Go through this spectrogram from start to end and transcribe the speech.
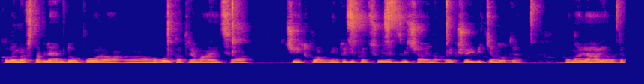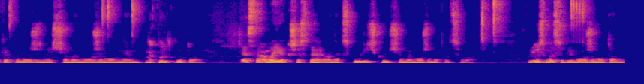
Коли ми вставляємо до упора, е, головка тримається чітко, він тоді працює як звичайно. А якщо її відтягнути, вона лягає в таке положення, що ми можемо ним під кутом. Те саме, як шестигранник з кулічкою, що ми можемо працювати. Плюс ми собі можемо там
